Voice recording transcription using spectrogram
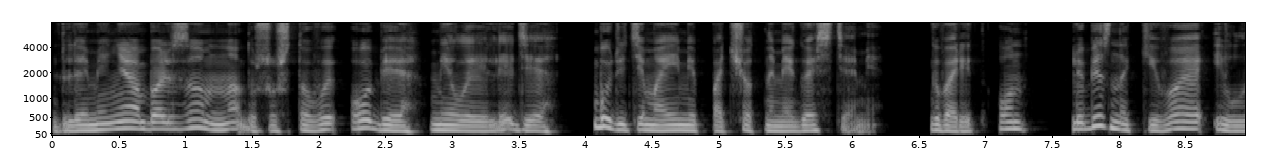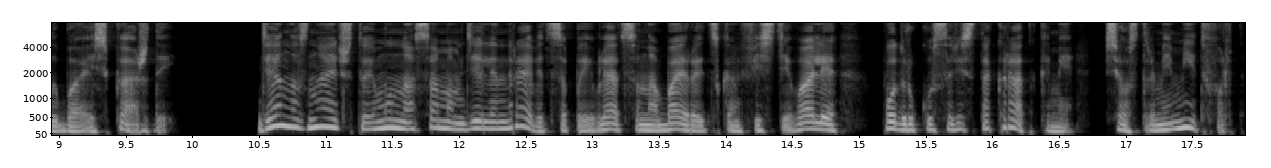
«Для меня бальзам на душу, что вы обе, милые леди, будете моими почетными гостями», — говорит он, любезно кивая и улыбаясь каждой. Диана знает, что ему на самом деле нравится появляться на Байрейтском фестивале под руку с аристократками, сестрами Митфорд,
